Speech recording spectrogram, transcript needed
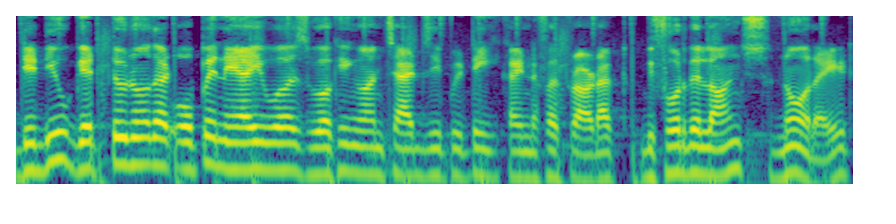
Did you get to know that OpenAI was working on ChatGPT kind of a product before they launched? No, right?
